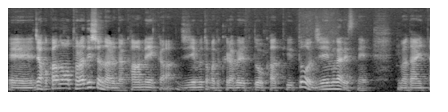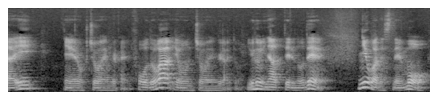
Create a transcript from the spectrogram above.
えーじゃあ他のトラディショナルなカーメーカー、GM とかと比べるとどうかっていうと、GM がですね、今大体、えー6兆円ぐらい、フォードが4兆円ぐらいというふうになっているので、ニオはですね、も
